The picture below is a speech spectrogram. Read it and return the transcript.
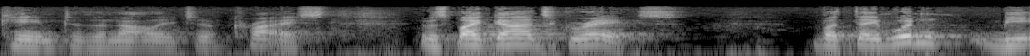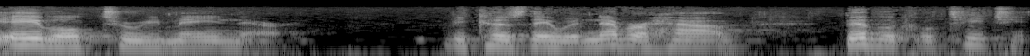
came to the knowledge of Christ. It was by God's grace. But they wouldn't be able to remain there because they would never have biblical teaching.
